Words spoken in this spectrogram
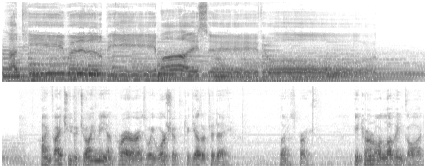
and he will be my Savior. I invite you to join me in prayer as we worship together today. Let us pray. Eternal and loving God,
